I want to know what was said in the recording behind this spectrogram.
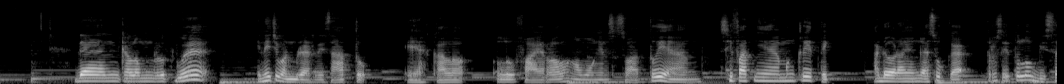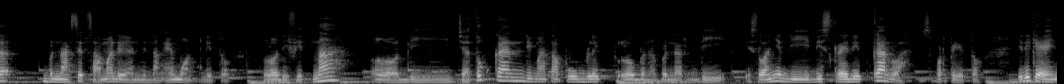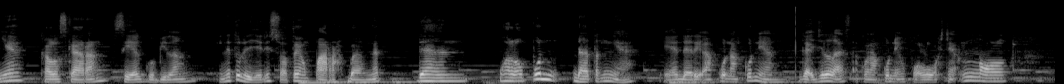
Dan kalau menurut gue ini cuma berarti satu ya. Kalau lu viral ngomongin sesuatu yang sifatnya mengkritik ada orang yang nggak suka terus itu lo bisa bernasib sama dengan bintang Emon gitu. Lo difitnah, lo dijatuhkan di mata publik, lo benar-benar di istilahnya didiskreditkan lah seperti itu. Jadi kayaknya kalau sekarang sih ya gue bilang ini tuh udah jadi sesuatu yang parah banget dan walaupun datangnya ya dari akun-akun yang gak jelas, akun-akun yang followersnya nol,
